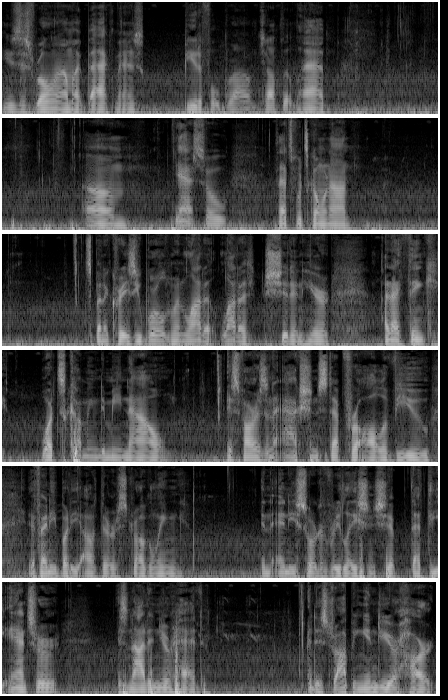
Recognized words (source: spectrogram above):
he was just rolling on my back, man. It's beautiful brown chocolate lab. Um, yeah, so that's what's going on. It's been a crazy whirlwind, a lot of lot of shit in here, and I think what's coming to me now as far as an action step for all of you, if anybody out there is struggling in any sort of relationship, that the answer is not in your head, it is dropping into your heart.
